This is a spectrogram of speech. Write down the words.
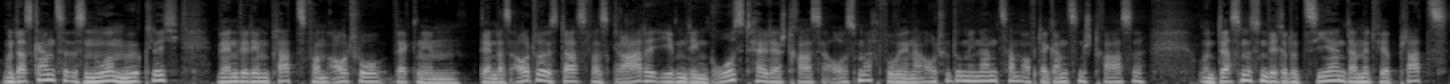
Und das Ganze ist nur möglich, wenn wir den Platz vom Auto wegnehmen. Denn das Auto ist das, was gerade eben den Großteil der Straße ausmacht, wo wir eine Autodominanz haben auf der ganzen Straße. Und das müssen wir reduzieren, damit wir Platz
